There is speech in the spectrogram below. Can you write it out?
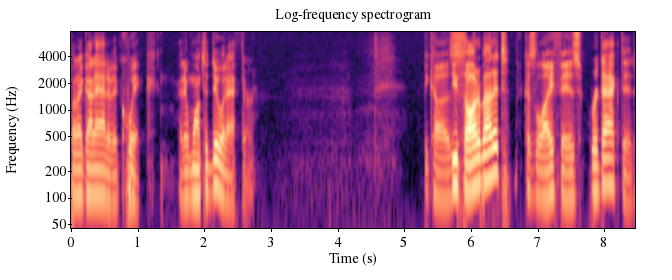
but I got out of it quick. I didn't want to do it after. Because You thought about it? because life is redacted.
